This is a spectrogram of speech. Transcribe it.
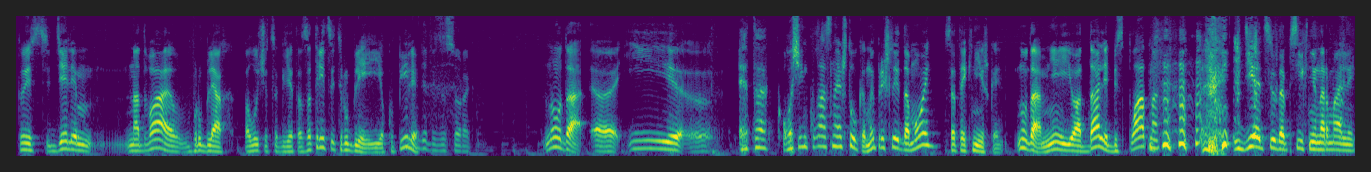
то есть делим на 2 в рублях, получится где-то за 30 рублей ее купили. Где-то за 40. Ну да, э, и э, это очень классная штука. Мы пришли домой с этой книжкой. Ну да, мне ее отдали бесплатно. Иди отсюда, псих ненормальный,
